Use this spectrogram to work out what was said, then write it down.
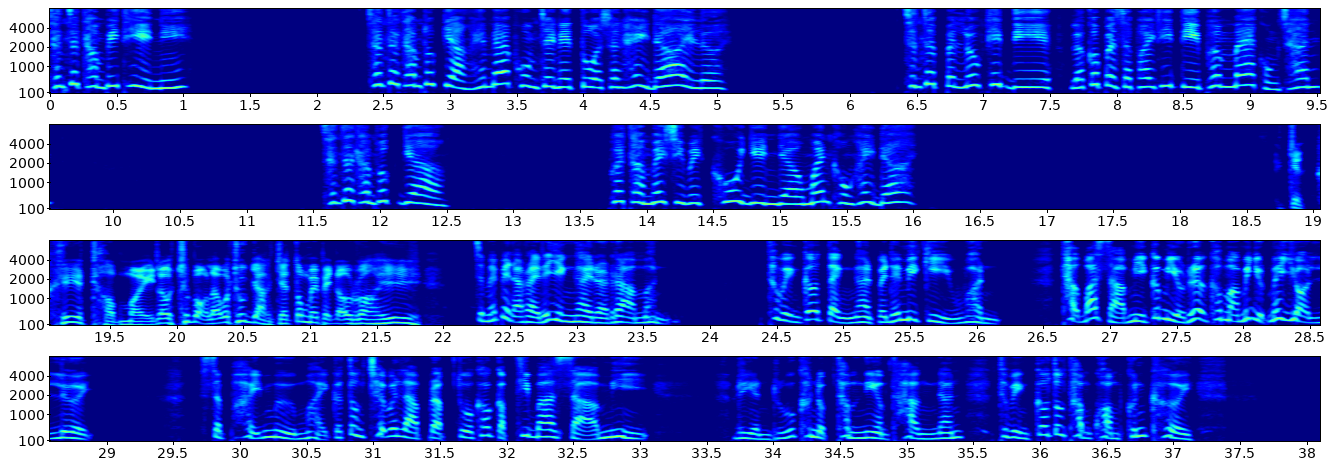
ฉันจะทำพิธีนี้ ฉันจะทำทุกอย่างให้แม่ภูมิใจในตัวฉันให้ได้เลย ฉันจะเป็นลูกที่ดี แล้วก็เป็นสะใภ้ที่ดีเพื่อแม่ของฉัน ฉันจะทำทุกอย่าง เพื่อทำให้ชีวิตคู่ยืนยาวมั่นคงให้ได้ จะเครียดทำไมเราฉันบอกแล้วว่าทุกอย่างจะต้องไม่เป็นอะไร จะไม่เป็นอะไรได้ยังไงล่ะรามัน ทวิงเกิลแต่งงานไปได้ไม่กี่วัน ทางบ้านสามีก็มีเรื่องเข้ามาไม่หยุดไม่หย่อนเลย สะพ้ยมือใหม่ก็ต้องใช้เวลาปรับตัวเข้ากับที่บ้านสามี เรียนรู้ขนบธรรมเนียมทางนั้นทวิงเกิลต้องทำความคุ้นเคย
